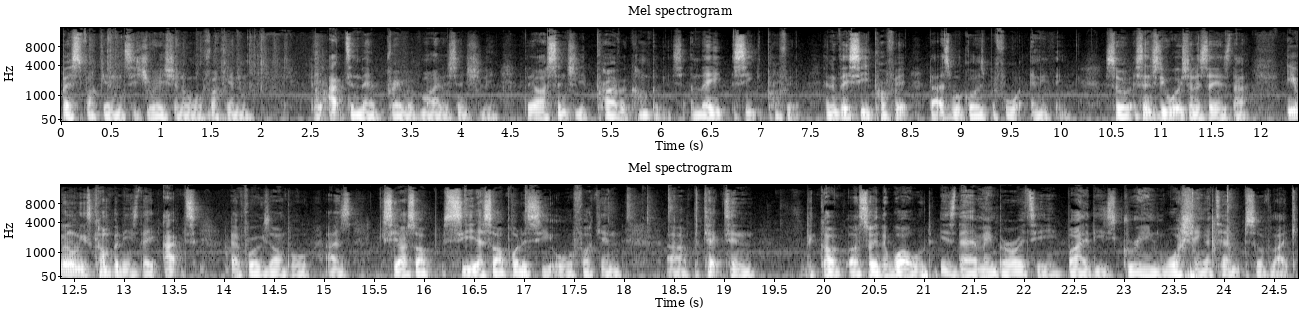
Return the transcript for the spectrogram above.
best fucking situation or fucking they act in their frame of mind essentially they are essentially private companies and they seek profit and if they see profit that is what goes before anything so essentially what he's trying to say is that even all these companies they act uh, for example as CSR CSR policy or fucking uh, protecting the gov uh, sorry the world is their main priority by these greenwashing attempts of like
